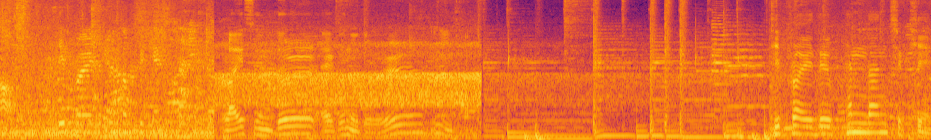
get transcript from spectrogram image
아, deep fried pandan chicken? Rice noodle, egg noodle, 딥프라이드 팬단 치킨.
